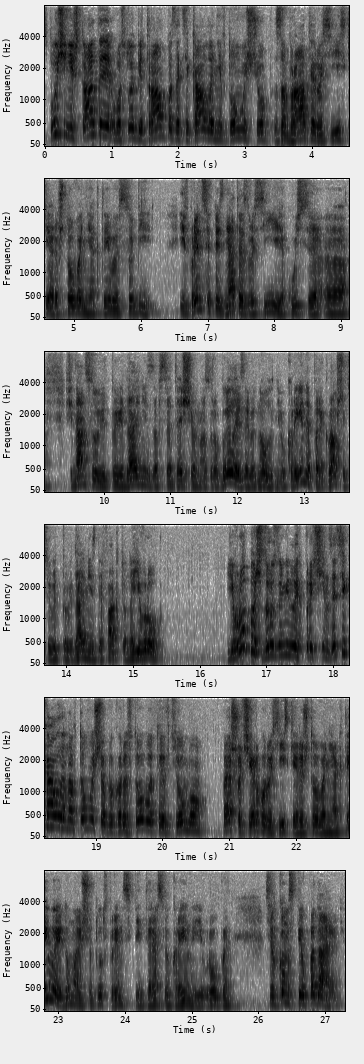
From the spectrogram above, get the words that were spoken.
Сполучені Штати в особі Трампа зацікавлені в тому, щоб забрати російські арештовані активи собі, і, в принципі, зняти з Росії якусь е, фінансову відповідальність за все те, що вона зробила, і за відновлення України, переклавши цю відповідальність де-факто на Європу. Європа ж зрозумілих причин зацікавлена в тому, щоб використовувати в цьому в першу чергу російські арештовані активи. І думаю, що тут, в принципі, інтереси України і Європи цілком співпадають.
